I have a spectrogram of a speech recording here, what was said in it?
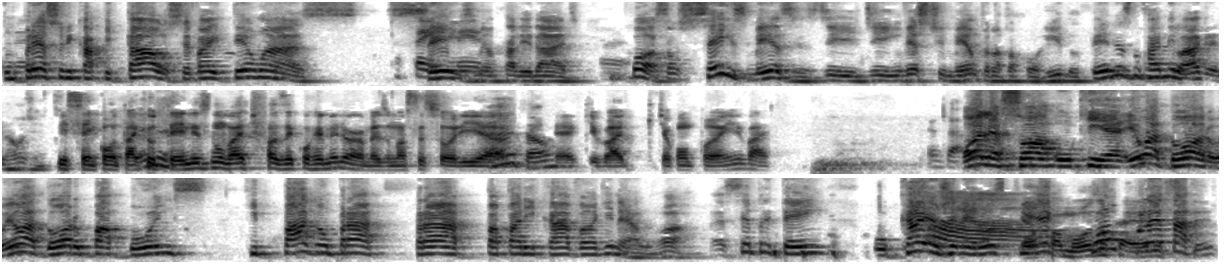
Com é. preço de capital, você vai ter umas seis, seis mensalidades. É. Pô, são seis meses de, de investimento na tua corrida. O tênis não faz milagre, não, gente. E sem contar que o tênis não vai te fazer correr melhor, mas uma assessoria é, então. é, que, vai, que te acompanha e vai. Exato. Olha só o que é. Eu adoro, eu adoro babões que pagam para paparicar a Van. Ó, é, sempre tem o Caio ah, Generoso, que é, é famoso completa.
